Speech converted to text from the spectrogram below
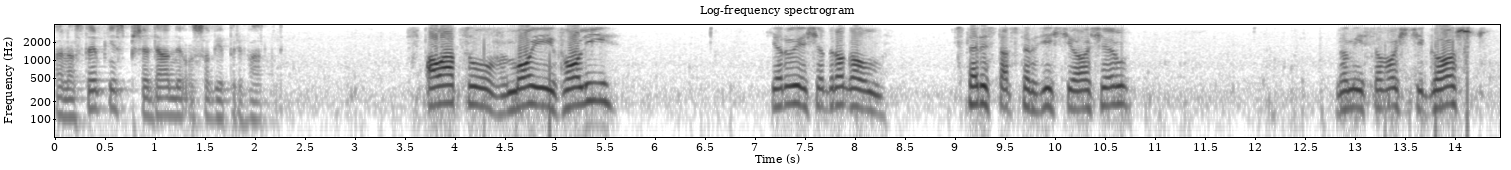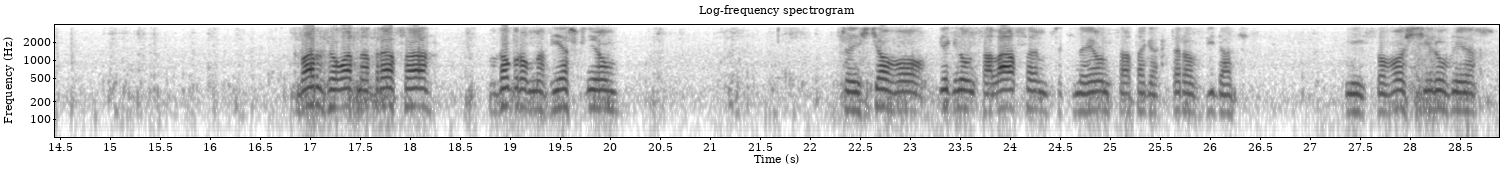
a następnie sprzedany osobie prywatnej. Pałacu w mojej woli kieruję się drogą 448 do miejscowości Goszcz. Bardzo ładna trasa z dobrą nawierzchnią. Częściowo biegnąca lasem, przecinająca, tak jak teraz widać miejscowości również.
